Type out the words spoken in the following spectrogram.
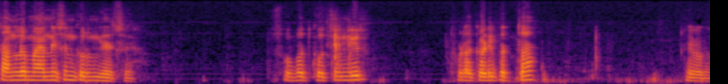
चांगलं मॅरिनेशन करून घ्यायचं सोबत कोथिंबीर थोडा कढीपत्ता. हे बघा.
